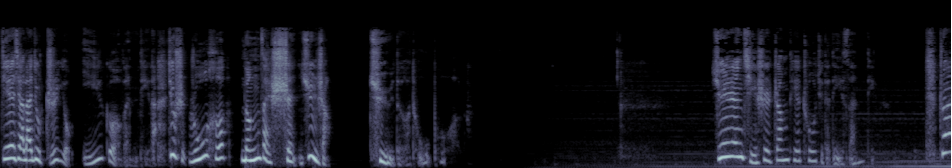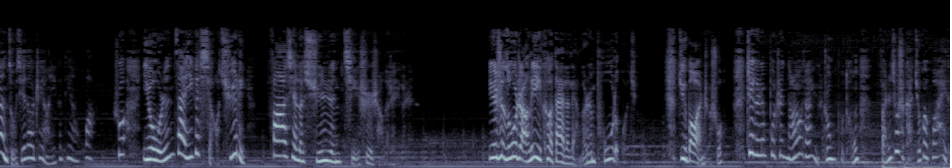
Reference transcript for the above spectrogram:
接下来就只有一个问题了，就是如何能在审讯上取得突破了。寻人启事张贴出去的第三天。专案组接到这样一个电话，说有人在一个小区里发现了寻人启事上的这个人。于是组长立刻带了两个人扑了过去。据报案者说，这个人不知哪有点与众不同，反正就是感觉怪怪的，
